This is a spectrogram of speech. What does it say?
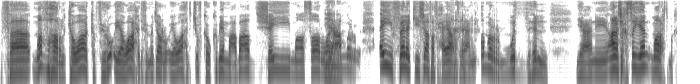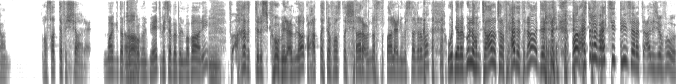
فمظهر الكواكب في رؤية واحدة في مجال رؤية واحد تشوف كوكبين مع بعض شيء ما صار ولا يا. عمر أي فلكي شافه في حياته يعني أمر مذهل. يعني أنا شخصيا ما رحت مكان رصدته في الشارع. ما قدرت. اخرج من البيت بسبب المباني مم. فأخذت تلسكوبي العملاق وحطيته في وسط الشارع والناس تطالعني مستغربة. ودي أنا أقول لهم تعالوا ترى في حدث نادر. ما راح يصير بعد 60 سنة. تعالوا شوفوه.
